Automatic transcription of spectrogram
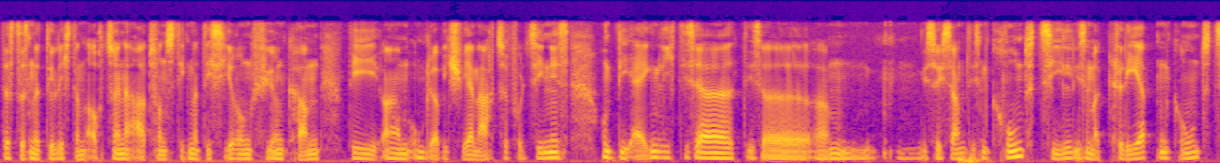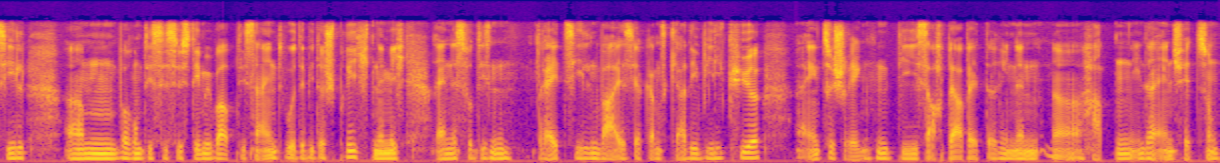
dass das natürlich dann auch zu einer einer Art von Stigmatisierung führen kann, die ähm, unglaublich schwer nachzuvollziehen ist und die eigentlich dieser, dieser ähm, wie soll ich sagen, diesem Grundziel, diesem erklärten Grundziel, ähm, warum dieses System überhaupt designt wurde, widerspricht. Nämlich eines von diesen drei Zielen war es ja ganz klar, die Willkür einzuschränken, die Sachbearbeiterinnen äh, hatten in der Einschätzung,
